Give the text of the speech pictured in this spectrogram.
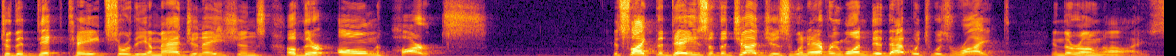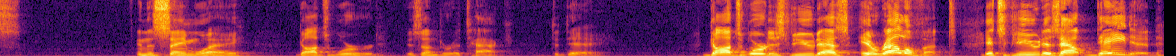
to the dictates or the imaginations of their own hearts. It's like the days of the judges when everyone did that which was right in their own eyes. In the same way, God's word is under attack today. God's word is viewed as irrelevant, it's viewed as outdated.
